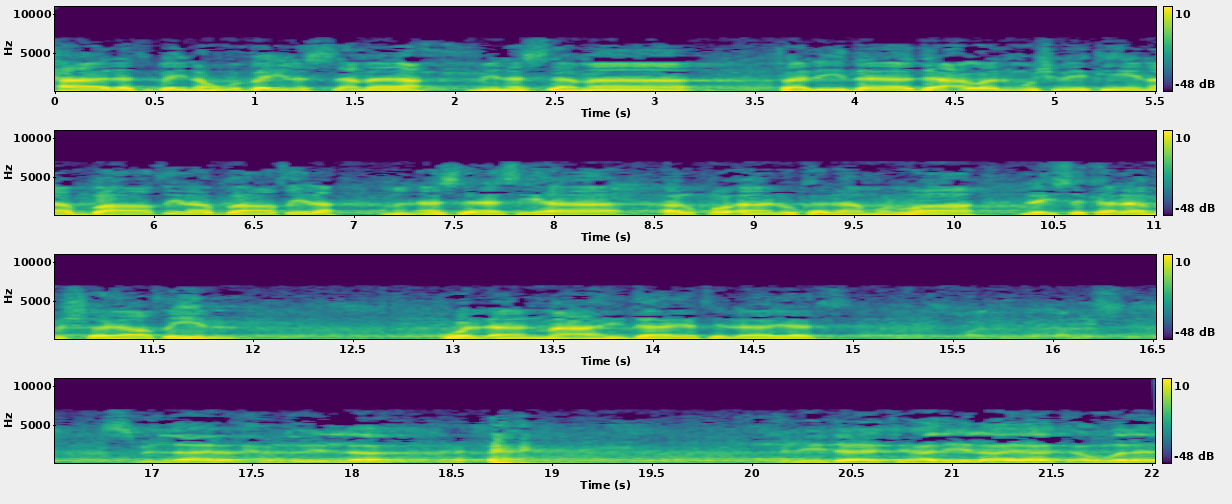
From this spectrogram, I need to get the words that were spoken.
حالت بينهم وبين السماء من السماء. فلذا دعوى المشركين باطلة باطلة من أساسها القرآن كلام الله ليس كلام الشياطين. والآن مع هداية الآيات. بسم الله والحمد لله. من هداية هذه الآيات أولا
